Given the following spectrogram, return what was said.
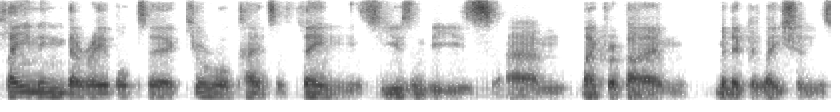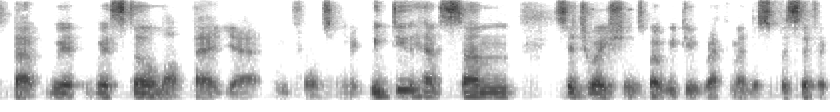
claiming they're able to cure all kinds of things using these um, microbiome manipulations, but we're, we're still not there yet, unfortunately. We do have some situations where we do recommend a specific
